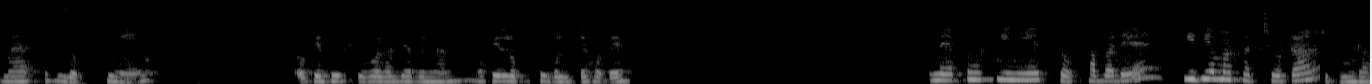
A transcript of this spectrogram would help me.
মায়া খুব লক্ষ্মী মেয়ে। ওকে দুষ্টু বলা যাবে না। ওকে লক্ষ্মী বলতে হবে। তুমি এখন কি নিয়েছো খাবারে? কি দিয়ে মাখাচ্ছ ওটা? কুমড়া।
